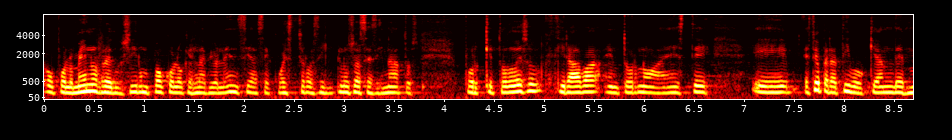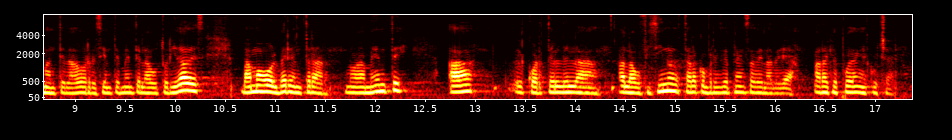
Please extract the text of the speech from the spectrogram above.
o por lo menos reducir un poco lo que es la violencia, secuestros, incluso asesinatos, porque todo eso giraba en torno a este, eh, este operativo que han desmantelado recientemente las autoridades. Vamos a volver a entrar nuevamente a el cuartel de la, a la oficina donde está la conferencia de prensa de la DEA, para que puedan escuchar.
